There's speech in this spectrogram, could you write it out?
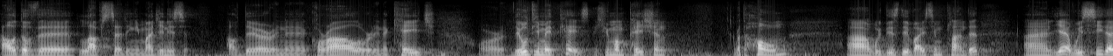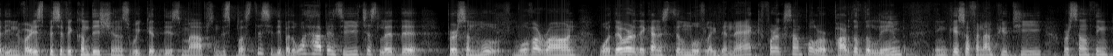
out of the lab setting. Imagine it's out there in a corral or in a cage, or the ultimate case, a human patient at home uh, with this device implanted, And yeah, we see that in very specific conditions, we get these maps and this plasticity. But what happens if you just let the person move, move around, whatever they can still move, like the neck, for example, or part of the limb in case of an amputee or something?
